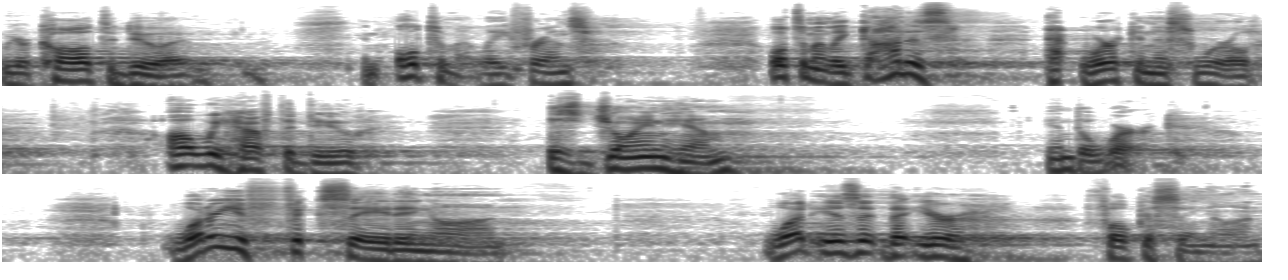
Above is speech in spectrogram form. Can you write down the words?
we are called to do it. And ultimately, friends, ultimately, God is at work in this world. All we have to do is join him in the work. What are you fixating on? What is it that you're focusing on?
